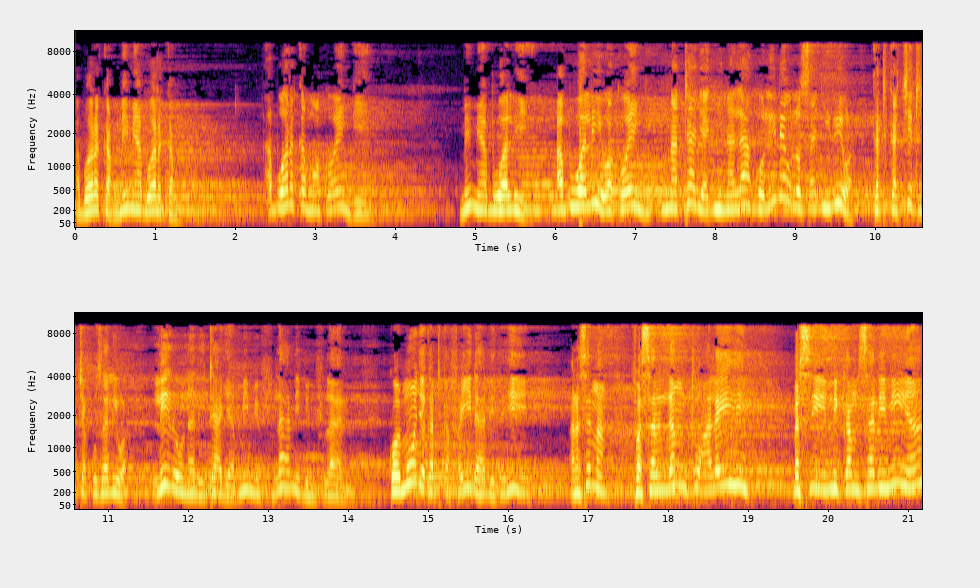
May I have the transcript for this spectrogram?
Abu Arkam mimi Abu Arkam Abu Arkam wako wengi. Mimi Abu Ali. Abu Ali wako wengi. Unataja jina lako lile ulosajiliwa katika cheti cha kuzaliwa lile unalitaja mimi fulani bin fulani. Kwa moja katika faida hadithi hii anasema fasallamtu alayhi basi nikamsalimia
